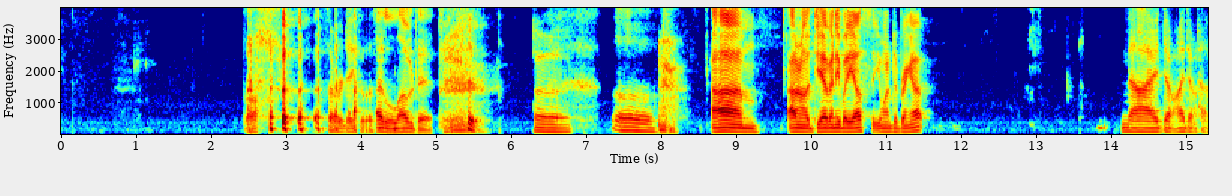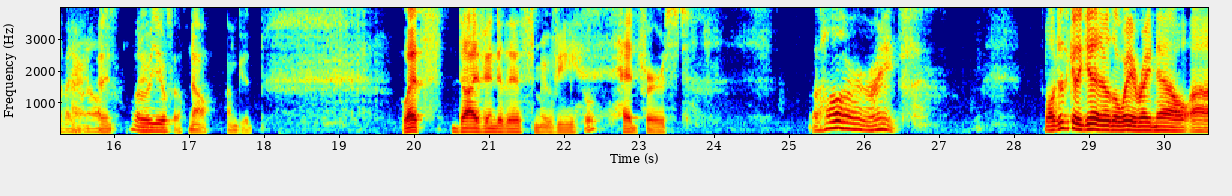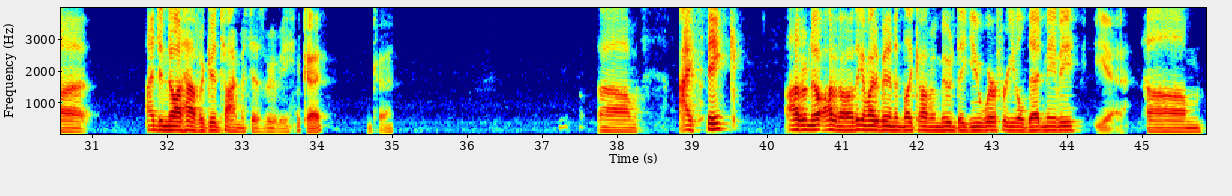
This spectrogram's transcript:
So, so ridiculous. I loved it. Uh, Uh, um, I don't know. Do you have anybody else that you wanted to bring up? nah, I don't I don't have anyone right, else. What about you? So no, I'm good. Let's dive into this movie Cool. head first. All right. Well, I'm just gonna get out of the way right now. Uh, I did not have a good time with this movie. Okay. Okay. Um, I think I don't know. I don't know. I think I might have been in like kind of a mood that you were for Evil Dead, maybe. Yeah. Um,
